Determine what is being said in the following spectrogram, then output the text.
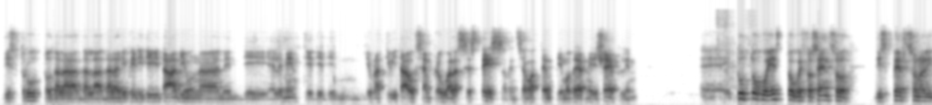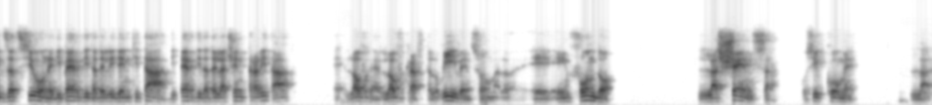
distrutto dalla, dalla, dalla ripetitività di, un, di, di elementi di, di, un'attività sempre uguale a se stessa, pensiamo a tempi moderni di Chaplin. Eh, tutto questo, questo senso di spersonalizzazione, di perdita dell'identità, di perdita della centralità, eh, Love, eh, Lovecraft lo vive, insomma, e, e, in fondo la scienza, così come la,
